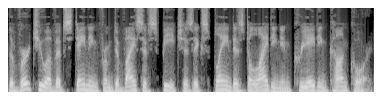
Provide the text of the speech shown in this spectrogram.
the virtue of abstaining from divisive speech is explained as delighting in creating concord.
